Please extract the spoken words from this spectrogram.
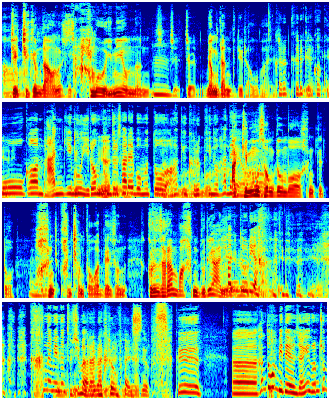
아. 이제 지금 나오는 진짜 아무 의미 없는 음. 저, 저 명단들이라고 봐요. 그렇게 그렇게 예, 그 예. 고건 반기문 이런 예, 분들 예. 사례 보면 또 뭐, 하긴 뭐, 그렇기는 뭐. 하네요. 아 김무성도 뭐 한때 예. 또한 한참 동안 돼서 그런 사람 뭐 한둘이 아니에요. 한둘이 예, 아니에요. 예. 큰 의미는 예, 두지 예, 말아라 예, 그런 예, 말씀. 그 어, 한동훈 비대위원장이 그럼 좀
